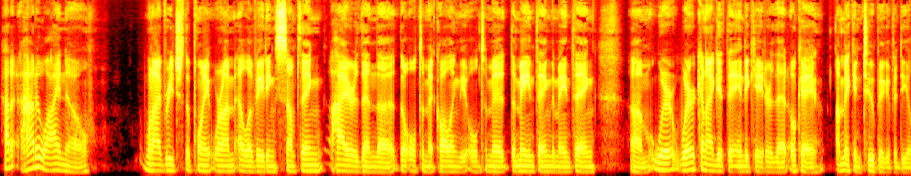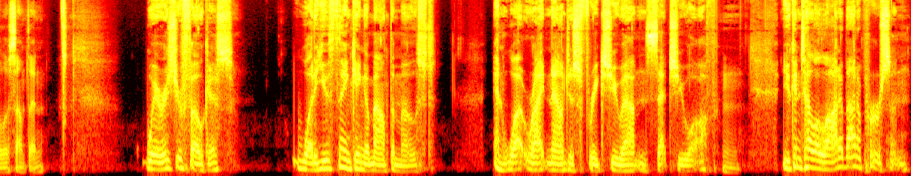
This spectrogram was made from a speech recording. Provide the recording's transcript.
How do, how do I know when I've reached the point where I'm elevating something higher than the the ultimate calling, the ultimate, the main thing, the main thing? Um, where where can I get the indicator that okay, I'm making too big of a deal of something? Where is your focus? What are you thinking about the most? And what right now just freaks you out and sets you off? You can tell a lot about a person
